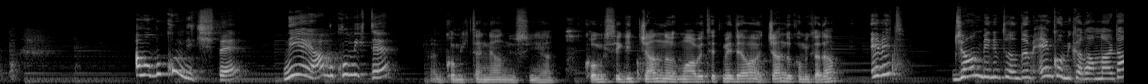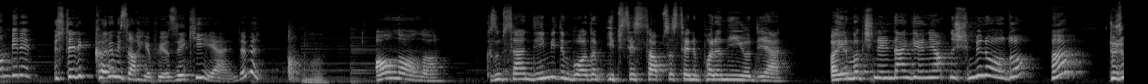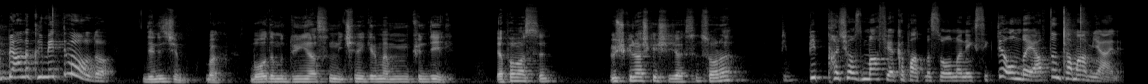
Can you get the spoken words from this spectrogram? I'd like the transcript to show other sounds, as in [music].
Komik işte. Niye ya? Bu komikti. Sen komikten ne anlıyorsun ya? Komikse git Can'la muhabbet etmeye devam et. Can da komik adam. Evet. Can benim tanıdığım en komik adamlardan biri. Üstelik kara mizah yapıyor. Zeki yani değil mi? Allah Allah. Kızım sen değil miydin bu adam ipsiz sapsız senin paranı yiyor diyen? Ayırmak için elinden geleni yaptın. Şimdi ne oldu? Ha? Çocuk bir anda kıymetli mi oldu? Denizciğim bak bu adamın dünyasının içine girmen mümkün değil. Yapamazsın. Üç gün aşk yaşayacaksın sonra Bir, paçoz mafya kapatması olman eksikti. Onu da yaptın tamam yani.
